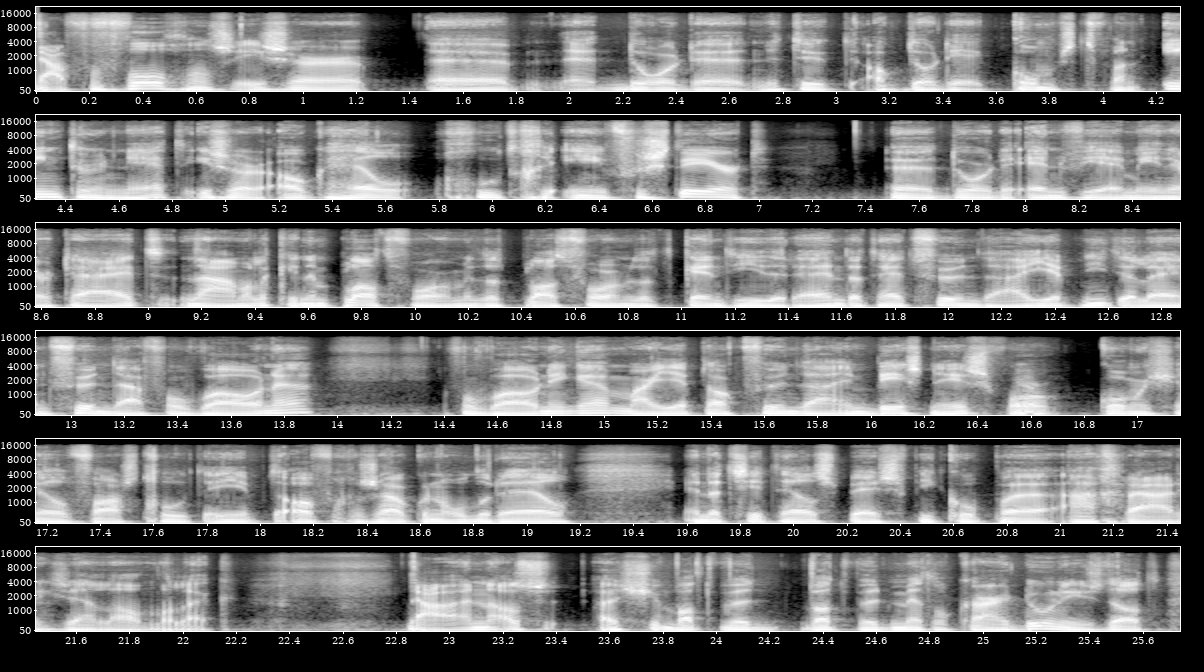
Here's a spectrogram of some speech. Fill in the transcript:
Nou, vervolgens is er uh, door de, natuurlijk ook door de komst van internet, is er ook heel goed geïnvesteerd uh, door de NVM in der tijd. Namelijk in een platform. En dat platform, dat kent iedereen, dat heet Funda. Je hebt niet alleen Funda voor wonen, voor woningen, maar je hebt ook Funda in business voor ja. commercieel vastgoed. En je hebt overigens ook een onderdeel. En dat zit heel specifiek op uh, agrarisch en landelijk. Nou, en als, als je, wat, we, wat we met elkaar doen is dat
